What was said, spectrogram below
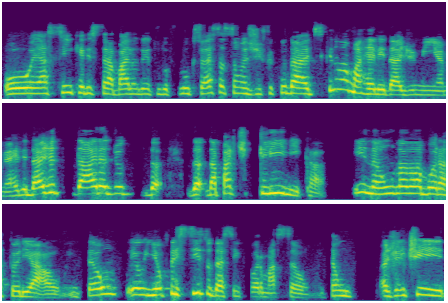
ou é assim que eles trabalham dentro do fluxo? Essas são as dificuldades, que não é uma realidade minha. Minha realidade é da área de, da, da, parte clínica e não da laboratorial. Então, eu, e eu preciso dessa informação. Então, a gente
